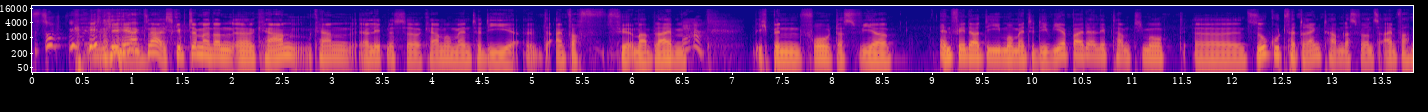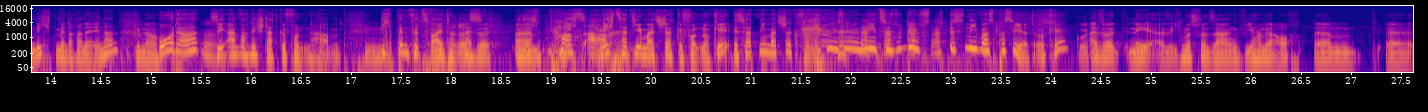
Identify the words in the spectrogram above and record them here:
so wütend. ja, klar. Es gibt immer dann äh, Kern, Kernerlebnisse, Kernmomente, die äh, einfach für immer bleiben. Ja. Ich bin froh, dass wir entweder die Momente, die wir beide erlebt haben, Timo, äh, so gut verdrängt haben, dass wir uns einfach nicht mehr daran erinnern. Genau. Oder sie einfach nicht stattgefunden haben. Ich bin für Zweiteres. Also, ähm, nichts, auch. nichts hat jemals stattgefunden, okay? Es hat niemals stattgefunden. es ist nie was passiert, okay? Gut. Also, nee, also ich muss schon sagen, wir haben ja auch ähm, äh,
